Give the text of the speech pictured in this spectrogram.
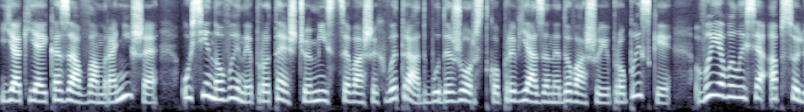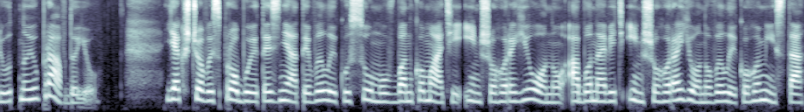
Як я й казав вам раніше, усі новини про те, що місце ваших витрат буде жорстко прив'язане до вашої прописки, виявилися абсолютною правдою. Якщо ви спробуєте зняти велику суму в банкоматі іншого регіону або навіть іншого району великого міста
